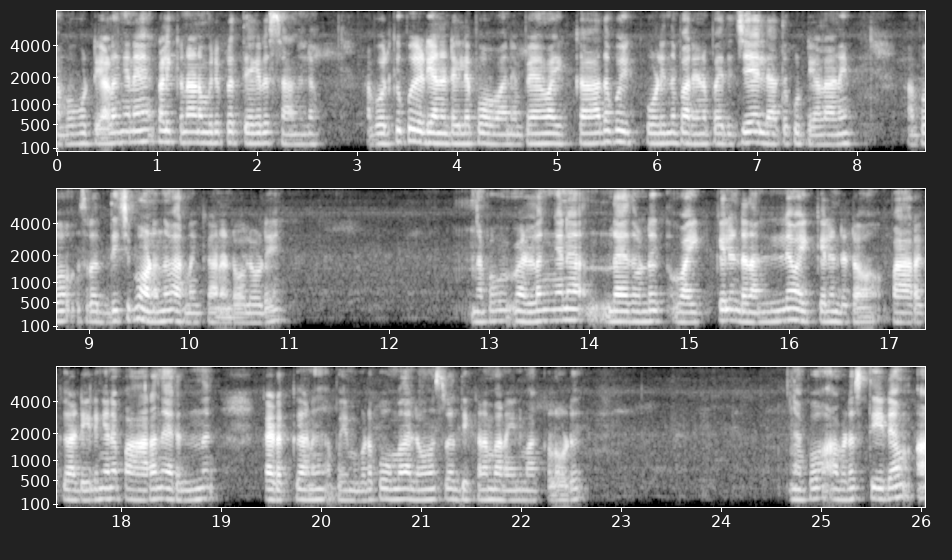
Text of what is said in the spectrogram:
അപ്പോൾ കുട്ടികളിങ്ങനെ കളിക്കണ ഒരു പ്രത്യേക രസമാണല്ലോ അപ്പോൾ അവർക്ക് പേടിയാണ് കേട്ടോ പോകാൻ അപ്പോൾ ഞാൻ വൈകാതെ പോയിക്കോളി എന്ന് പറയണ. പരിചയമില്ലാത്ത കുട്ടികളാണ്. അപ്പോൾ ശ്രദ്ധിച്ച് പോകണമെന്ന് പറഞ്ഞിരിക്കുകയാണ് കേട്ടോ ഓലോട്. അപ്പോൾ വെള്ളം ഇങ്ങനെ ഇതായതുകൊണ്ട് വൈക്കലുണ്ട്. നല്ല വൈക്കലുണ്ട് കേട്ടോ പാറക്ക് അടിയിൽ ഇങ്ങനെ പാറ നിരന്ന് കിടക്കുകയാണ് അപ്പോൾ ഇവിടെ പോകുമ്പോൾ നല്ലോണം ശ്രദ്ധിക്കണം പറയുന്നു മക്കളോട്. അപ്പോൾ അവിടെ സ്ഥിരം ആ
